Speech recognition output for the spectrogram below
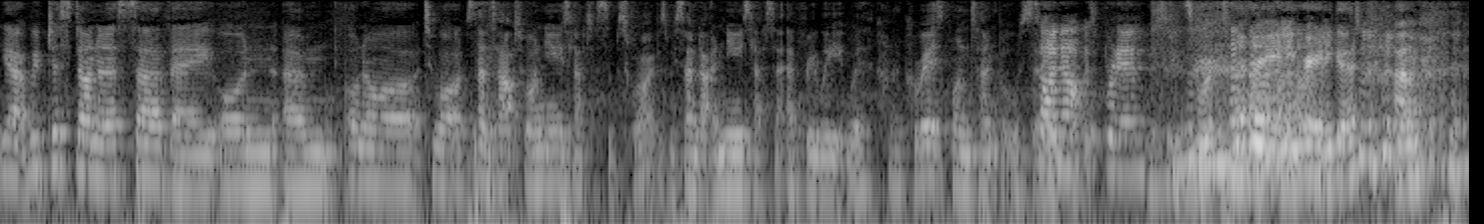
Yeah, we've just done a survey on um, on our to our sent out to our newsletter subscribers. We send out a newsletter every week with kind of careers content, but also Sign up, it's brilliant. It's, it's really, really good. Um,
